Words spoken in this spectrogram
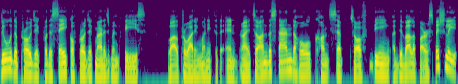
do the project for the sake of project management fees while providing money to the end, right? So understand the whole concept of being a developer, especially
